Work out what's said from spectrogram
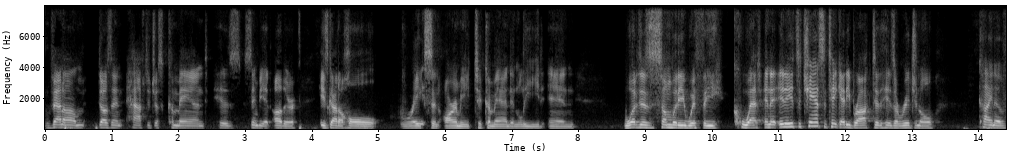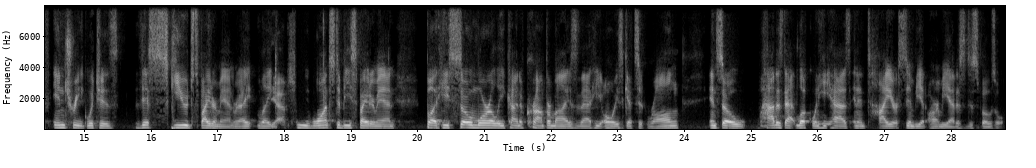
Venom doesn't have to just command his symbiote other. He's got a whole race and army to command and lead in. What is somebody with the quest? And, it, and it's a chance to take Eddie Brock to his original kind of intrigue, which is this skewed Spider-Man, right? Like yeah. he wants to be Spider-Man, but he's so morally kind of compromised that he always gets it wrong. And so how does that look when he has an entire symbiote army at his disposal?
